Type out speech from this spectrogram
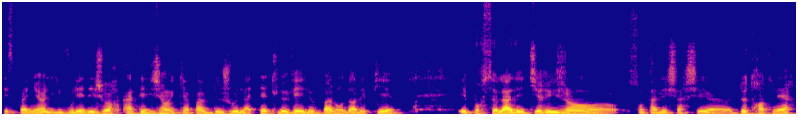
espagnol, il voulait des joueurs intelligents et capables de jouer la tête levée et le ballon dans les pieds. Et pour cela, les dirigeants euh, sont allés chercher euh, deux trentenaires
